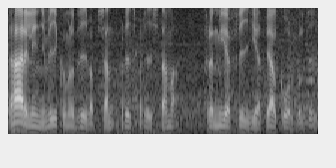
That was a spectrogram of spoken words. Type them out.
Det här är linjen vi kommer att driva på Centerpartiets partistämma för en mer frihetlig alkoholpolitik.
